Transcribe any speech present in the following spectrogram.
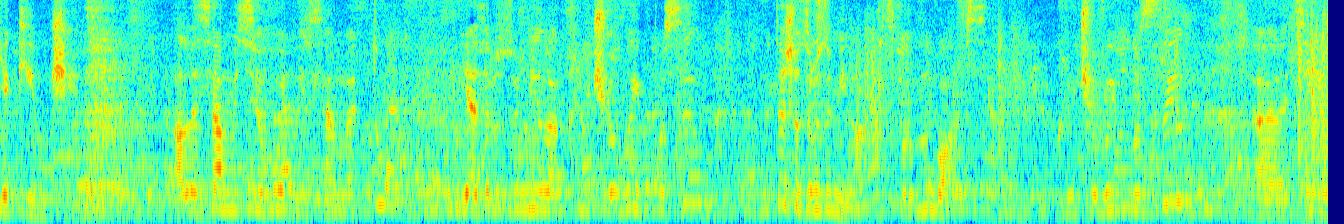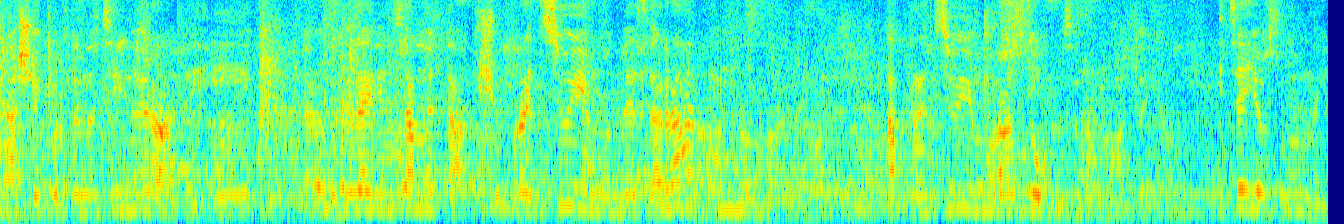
яким чином. Але саме сьогодні, саме тут, я зрозуміла ключовий посил, не те, що зрозуміла, а сформувався. Ключовий посил е, цієї нашої координаційної ради. І е, виглядає він саме так, що працюємо не заради громади, а працюємо разом з громадою. І це є основним.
